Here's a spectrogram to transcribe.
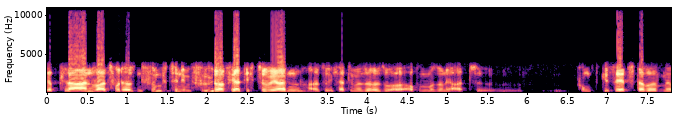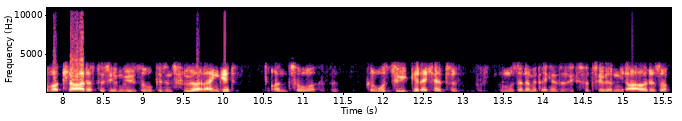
der Plan war 2015 im Frühjahr fertig zu werden. Also ich hatte mir so, so auch immer so eine Art äh, Punkt gesetzt, aber mir war klar, dass das irgendwie so bis ins Frühjahr reingeht. Und so großzügig gerechnet muss ja damit rechnen, dass sich verzögert ein Jahr oder so.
